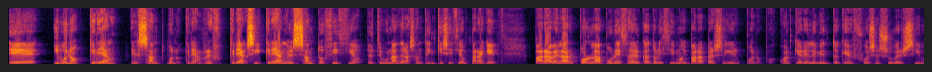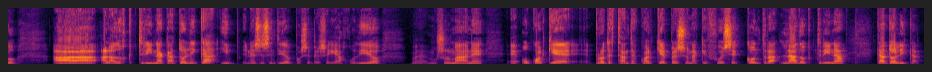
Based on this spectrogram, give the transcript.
Eh, y bueno, crean el santo, bueno, crean, crean, sí, crean el Santo Oficio, el Tribunal de la Santa Inquisición, ¿para qué? Para velar por la pureza del catolicismo y para perseguir, bueno, pues cualquier elemento que fuese subversivo a, la doctrina católica y en ese sentido, pues se perseguía a judíos, eh, musulmanes eh, o cualquier protestantes, cualquier persona que fuese contra la doctrina católica.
